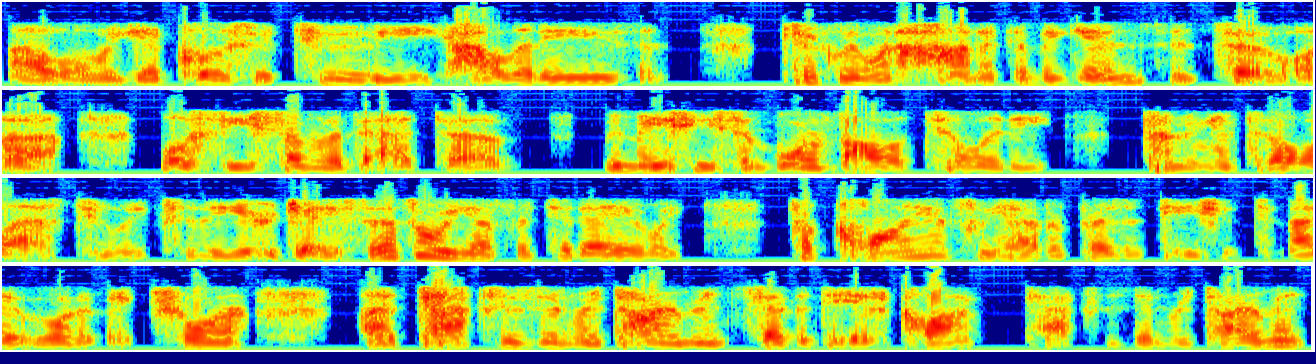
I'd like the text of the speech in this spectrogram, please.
uh, when we get closer to the holidays, and particularly when Hanukkah begins. And so uh, we'll see some of that. Uh, we may see some more volatility coming into the last two weeks of the year, Jay. So that's what we got for today. We, for clients, we have a presentation tonight. We want to make sure uh, taxes and retirement, seven to eight o'clock. Taxes and retirement.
